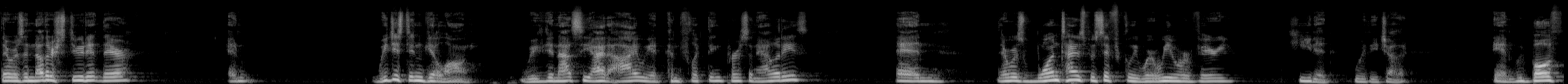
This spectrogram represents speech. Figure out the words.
There was another student there, and we just didn't get along. We did not see eye to eye. We had conflicting personalities. And there was one time specifically where we were very heated with each other. And we both,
